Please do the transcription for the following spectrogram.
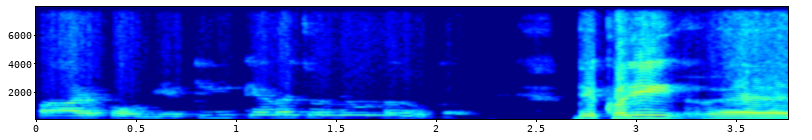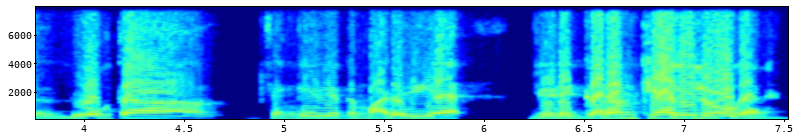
ਪਾੜ ਪਾਉਂਦੀ ਹੈ। ਕੀ ਕਹਿਣਾ ਚਾਹੁੰਦੇ ਉਹਨਾਂ ਲੋਕਾਂ ਦੇਖੋ ਜੀ ਲੋਕ ਤਾਂ ਚੰਗੇ ਵੀ ਹੈ ਤੇ ਮਾੜੇ ਵੀ ਹੈ। ਜਿਹੜੇ ਗਰਮ ਖਿਆਲੀ ਲੋਕ ਹਨ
